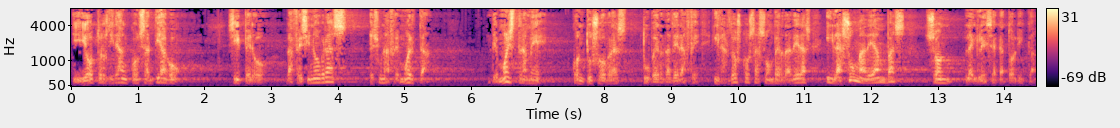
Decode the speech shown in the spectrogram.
Y otros dirán con Santiago, sí, pero la fe sin obras es una fe muerta. Demuéstrame con tus obras tu verdadera fe. Y las dos cosas son verdaderas y la suma de ambas son la Iglesia Católica.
